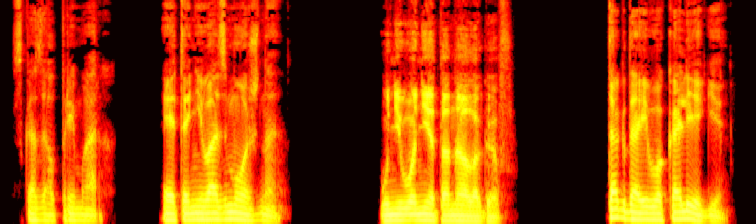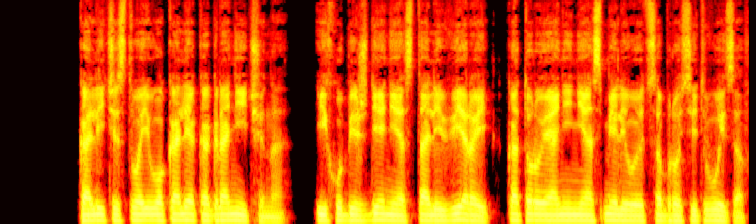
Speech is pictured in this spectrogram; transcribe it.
— сказал примарх. «Это невозможно». «У него нет аналогов». «Тогда его коллеги». Количество его коллег ограничено. Их убеждения стали верой, которую они не осмеливаются бросить вызов.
